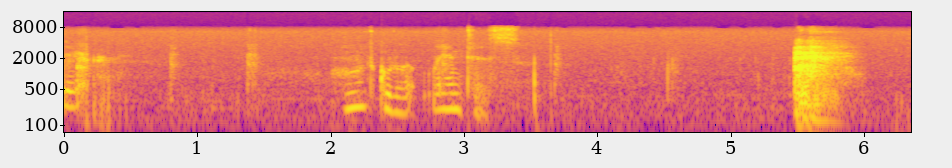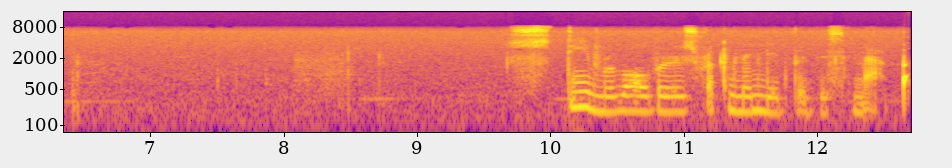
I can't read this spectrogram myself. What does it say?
There. Let's go to Atlantis. Steam revolver is recommended for this map.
